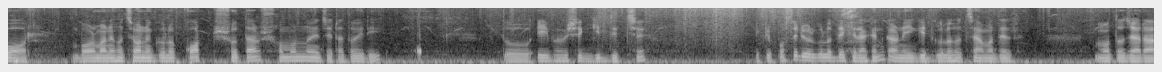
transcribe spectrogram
বর। বর মানে হচ্ছে অনেকগুলো কট সুতার সমন্বয়ে যেটা তৈরি। তো এইভাবে সে গিট দিচ্ছে। একটু প্রসিডিওরগুলো দেখে রাখেন, কারণ এই গিটগুলো হচ্ছে আমাদের মতো যারা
